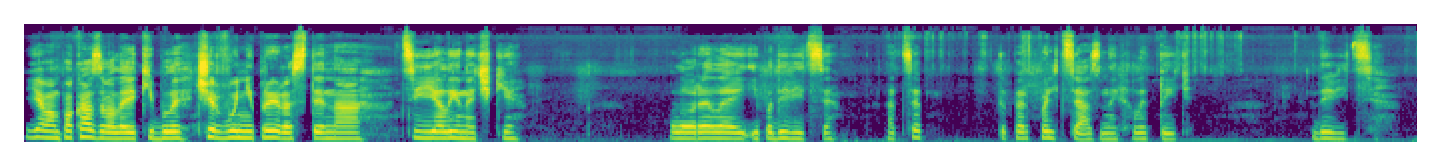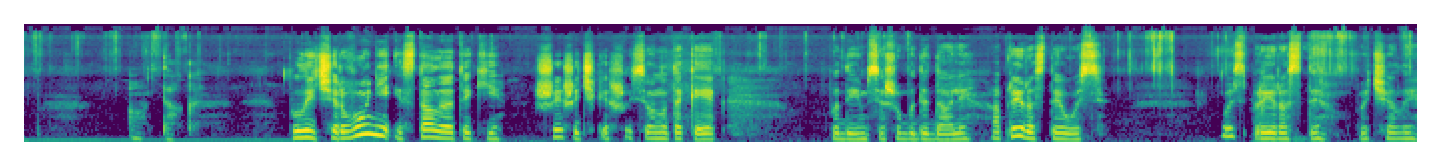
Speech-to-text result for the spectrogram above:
Я вам показувала, які були червоні прирости на ці ялиночки лорелей. І подивіться, а це тепер пальця з них летить. Дивіться. Отак. Були червоні і стали отакі шишечки, щось воно таке, як подивимося, що буде далі. А прирости ось. Ось прирости почали.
